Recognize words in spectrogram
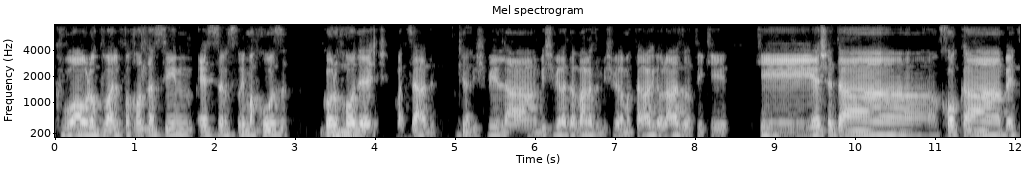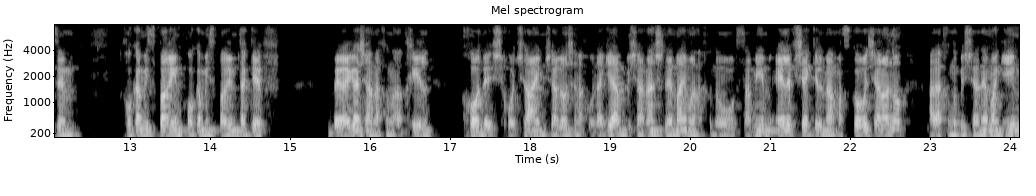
קבועה או לא קבועה, לפחות לשים 10-20 אחוז כל mm-hmm. חודש בצד, כן. בשביל, ה, בשביל הדבר הזה, בשביל המטרה הגדולה הזאת, כי, כי יש את החוק ה... בעצם, חוק המספרים, חוק המספרים תקף. ברגע שאנחנו נתחיל חודש, חודשיים, שלוש, אנחנו נגיע בשנה שלמה, אם אנחנו שמים אלף שקל מהמשכורת שלנו, אנחנו בשנה מגיעים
